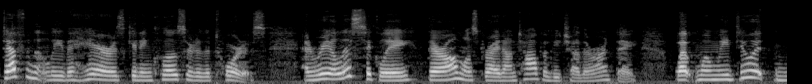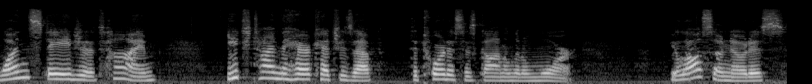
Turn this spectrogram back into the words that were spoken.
definitely the hare is getting closer to the tortoise. And realistically, they're almost right on top of each other, aren't they? But when we do it one stage at a time, each time the hare catches up, the tortoise has gone a little more. You'll also notice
